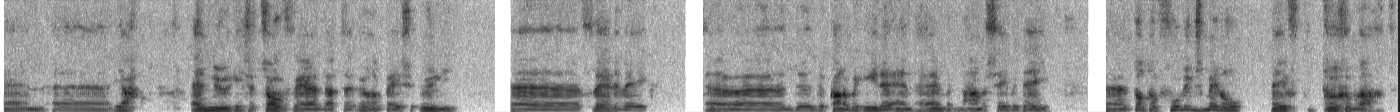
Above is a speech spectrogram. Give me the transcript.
En uh, ja, en nu is het zover dat de Europese Unie uh, verleden week uh, de, de cannabinoïden en met name CBD uh, tot een voedingsmiddel heeft teruggebracht.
